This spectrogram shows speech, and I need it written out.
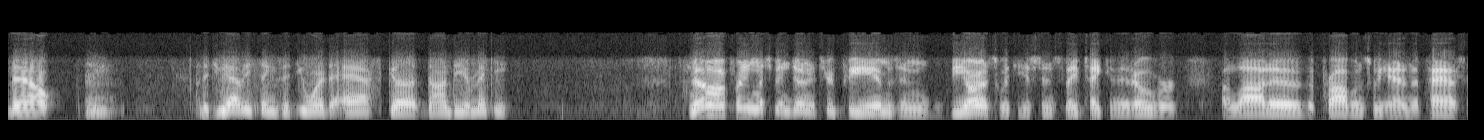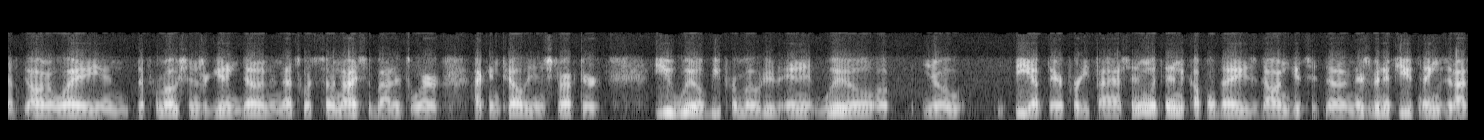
Now, did you have any things that you wanted to ask uh, Don D or Mickey? No, I've pretty much been doing it through PMs, and be honest with you, since they've taken it over, a lot of the problems we had in the past have gone away, and the promotions are getting done, and that's what's so nice about it. To where I can tell the instructor, you will be promoted, and it will, uh, you know, be up there pretty fast. And within a couple of days, Don gets it done. There's been a few things that I've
